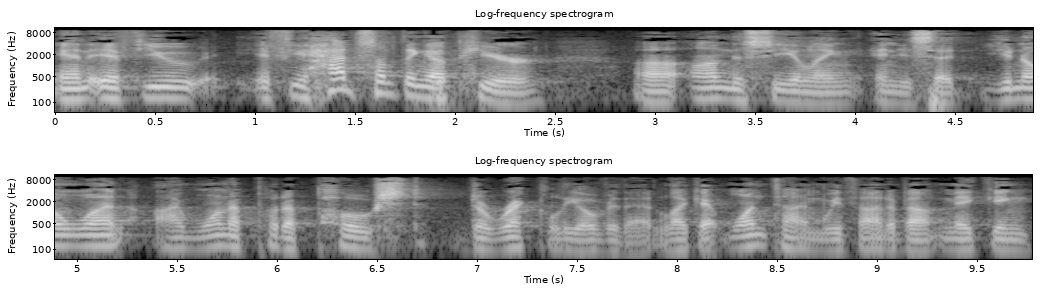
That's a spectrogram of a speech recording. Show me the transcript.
And if you, if you had something up here uh, on the ceiling and you said, you know what, I want to put a post directly over that. Like at one time we thought about making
